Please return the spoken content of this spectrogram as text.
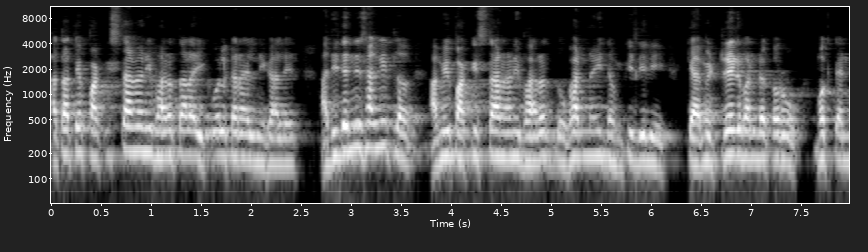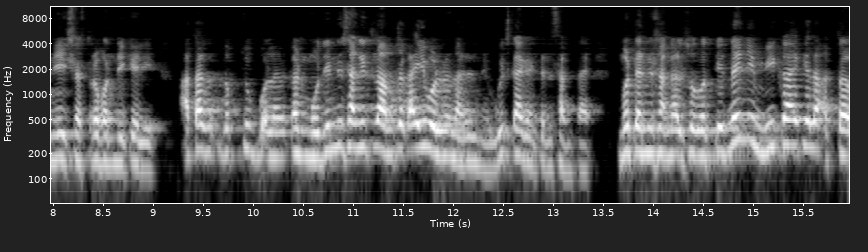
आता ते पाकिस्तान आणि भारताला इक्वल करायला निघालेत. आधी त्यांनी सांगितलं आम्ही पाकिस्तान आणि भारत दोघांनाही धमकी दिली की आम्ही ट्रेड बंद करू. मग त्यांनी शस्त्रबंदी केली. आता गपचूप बोलायला कारण मोदींनी सांगितलं आमचं काही बोलणं झालेलं नाही. उगीच काय काहीतरी सांगताय. मग त्यांनी सांगायला सुरुवात केली. नाही नाही मी काय केलं? आता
